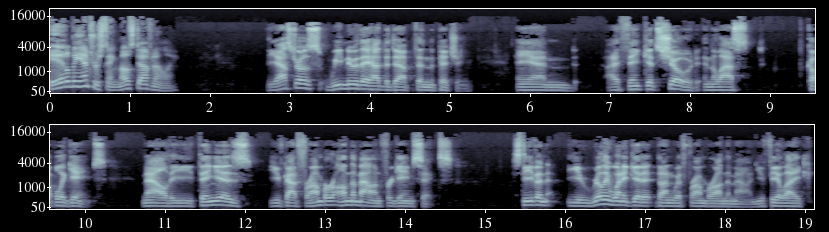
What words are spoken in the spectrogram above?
it'll be interesting, most definitely. The Astros, we knew they had the depth in the pitching. And I think it showed in the last couple of games. Now, the thing is, you've got Framber on the mound for game six. Stephen, you really want to get it done with Framber on the mound. You feel like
